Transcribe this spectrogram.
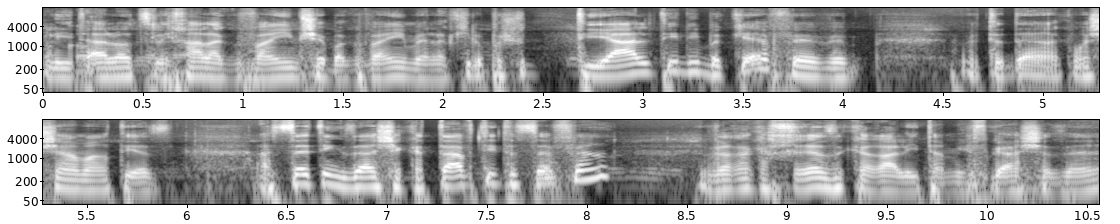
להתעלות. סליחה, לגבהים שבגבהים, אלא כאילו פשוט טיילתי לי בכיף, ואתה יודע, כמו שאמרתי, אז הסטינג זה היה שכתבתי את הספר, ורק אחרי זה קרה לי את המפגש הזה.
